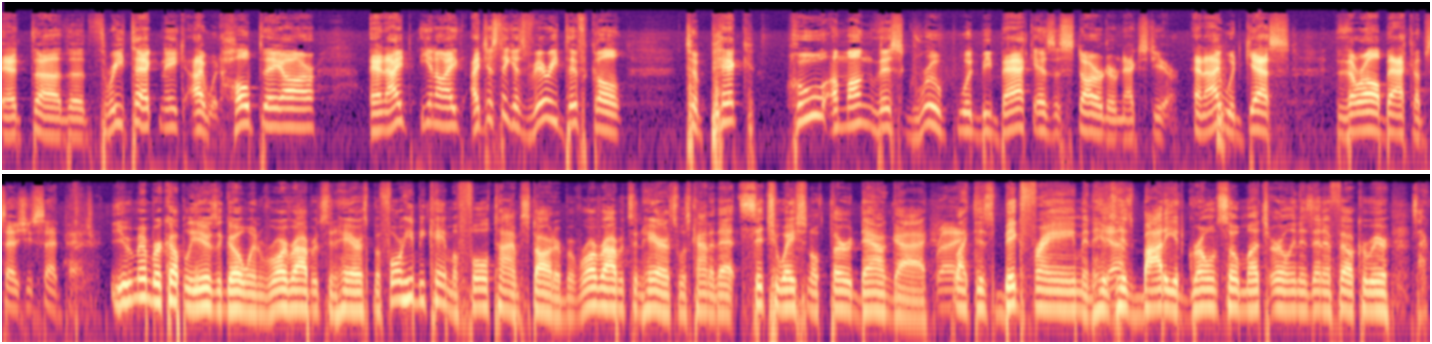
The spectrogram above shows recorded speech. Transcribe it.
at uh, the three technique. I would hope they are, and I you know I, I just think it's very difficult to pick who among this group would be back as a starter next year, and I hmm. would guess they're all backups, as you said, Patrick. You remember a couple of years ago when Roy Robertson Harris, before he became a full time starter, but Roy Robertson Harris was kind of that situational third down guy, right. like this big frame, and his, yeah. his body had grown so much early in his NFL career. It's like,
